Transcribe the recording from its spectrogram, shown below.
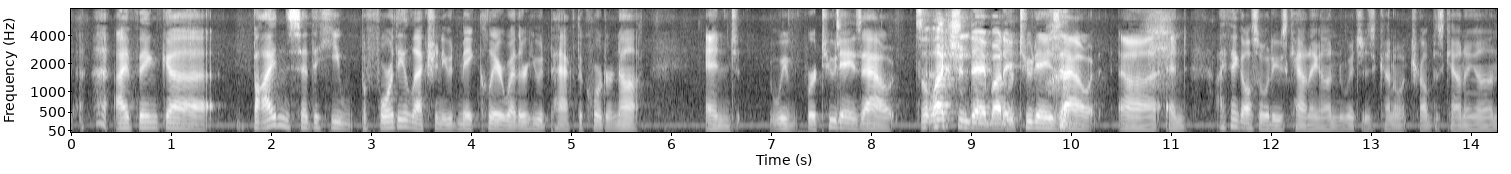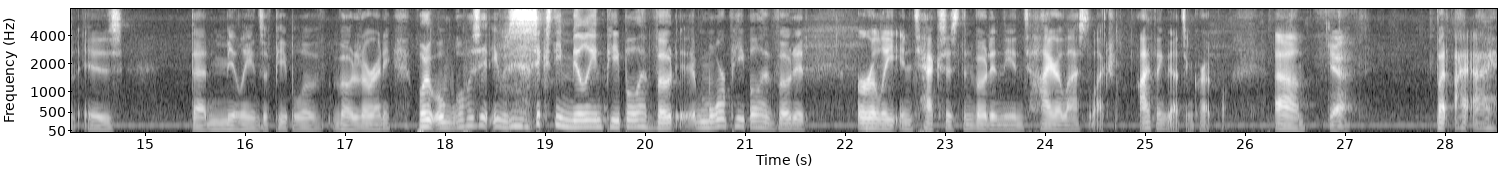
I think uh, Biden said that he before the election he would make clear whether he would pack the court or not, and we've we're two days out. It's election day, buddy. We're two days out, uh, and I think also what he was counting on, which is kind of what Trump is counting on, is that millions of people have voted already. What what was it? It was 60 million people have voted. More people have voted early in Texas than voted in the entire last election. I think that's incredible. Um, Yeah. but I, I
